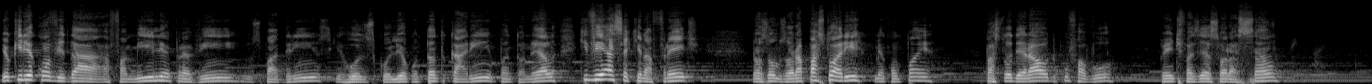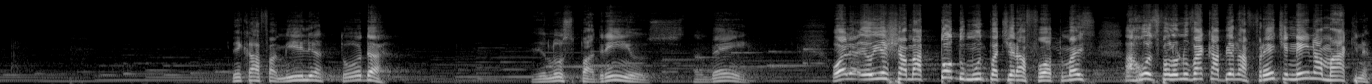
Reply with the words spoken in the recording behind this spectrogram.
Eu queria convidar a família para vir, os padrinhos, que Rose escolheu com tanto carinho para Antonella, que viesse aqui na frente. Nós vamos orar. Pastor Ari, me acompanha? Pastor Deraldo, por favor, para a gente fazer essa oração. Vem cá a família toda. E os padrinhos também. Olha, eu ia chamar todo mundo para tirar foto, mas a Rose falou não vai caber na frente nem na máquina.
